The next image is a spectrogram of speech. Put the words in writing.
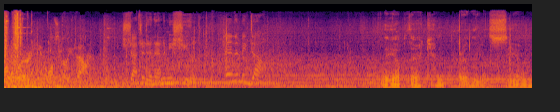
Don't worry, it won't slow you down. Shattered an enemy shield. Enemy down. Way up there. Can barely even see him.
